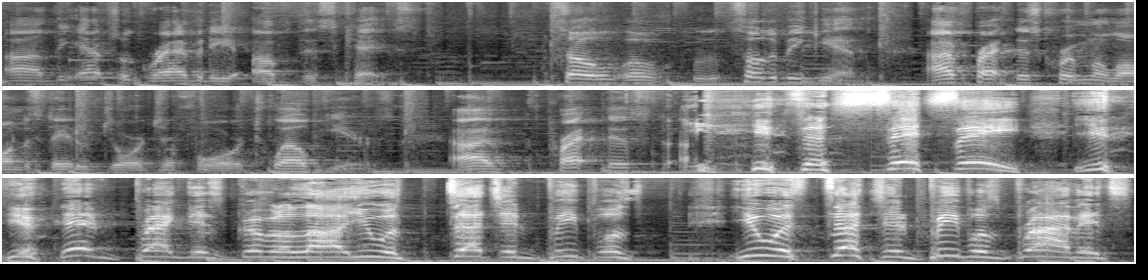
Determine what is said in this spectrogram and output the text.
uh, the actual gravity of this case. So, uh, so to begin, I've practiced criminal law in the state of Georgia for 12 years. I've practiced. Uh, You's a sissy. You you didn't practice criminal law. You was touching people's. You was touching people's privates.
